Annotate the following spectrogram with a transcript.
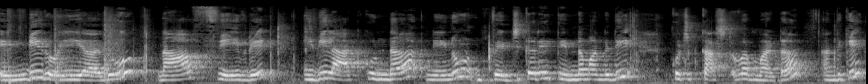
ఎండి రొయ్యలు నా ఫేవరెట్ ఇవి లేకుండా నేను వెజ్ కర్రీ తినడం అనేది కొంచెం కష్టం అనమాట అందుకే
